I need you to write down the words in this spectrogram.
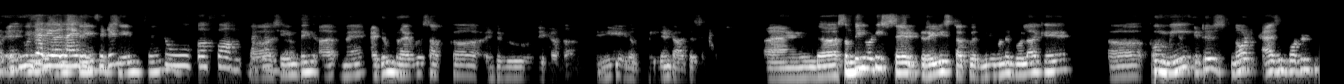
I will use a real life same, incident Same thing. to perform Uh, मतलब, same thing. Uh, मैं एडम ड्राइवर साहब का इंटरव्यू देख रहा था. He is a brilliant artist. And uh, something what he said really stuck with me. उन्होंने बोला कि uh, for me it is not as important to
